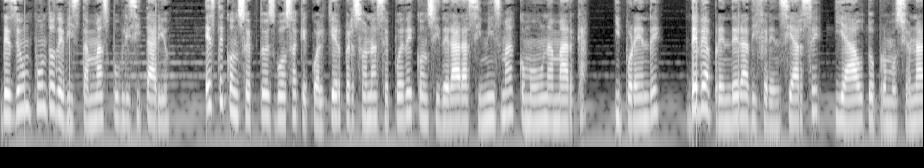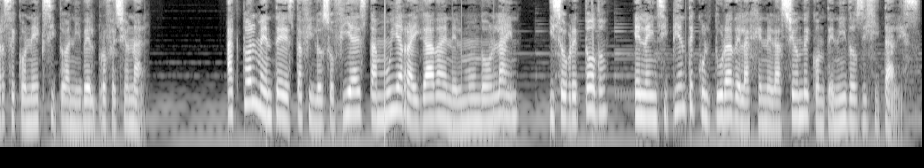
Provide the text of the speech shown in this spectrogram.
Desde un punto de vista más publicitario, este concepto esboza que cualquier persona se puede considerar a sí misma como una marca, y por ende, debe aprender a diferenciarse y a autopromocionarse con éxito a nivel profesional. Actualmente esta filosofía está muy arraigada en el mundo online, y sobre todo, en la incipiente cultura de la generación de contenidos digitales.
